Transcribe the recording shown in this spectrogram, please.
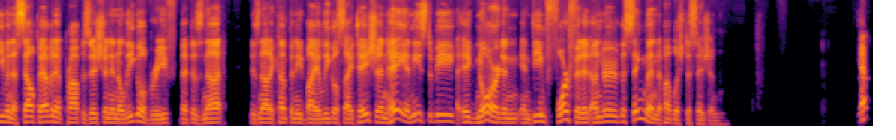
even a self-evident proposition in a legal brief that does not is not accompanied by a legal citation, hey, it needs to be ignored and, and deemed forfeited under the Singman published decision. Yep,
